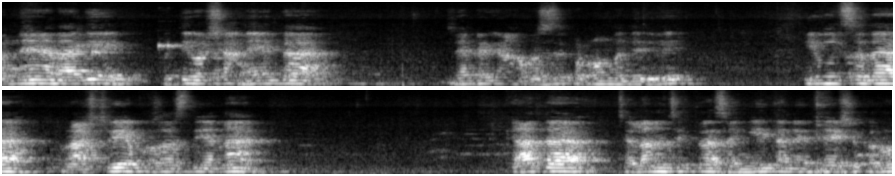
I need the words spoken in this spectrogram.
ಒಂದನೇದಾಗಿ ಪ್ರತಿ ವರ್ಷ ಅನೇಕ ಜನರಿಗೆ ನಾವು ಪ್ರಶಸ್ತಿ ಕೊಟ್ಕೊಂಡು ಬಂದಿದ್ದೀವಿ. ಈ ವರ್ಷದ ರಾಷ್ಟ್ರೀಯ ಪ್ರಶಸ್ತಿಯನ್ನ ಖ್ಯಾತ ಚಲನಚಿತ್ರ ಸಂಗೀತ ನಿರ್ದೇಶಕರು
